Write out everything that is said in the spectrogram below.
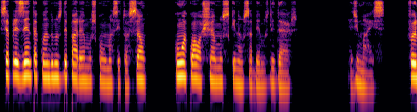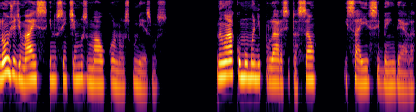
se apresenta quando nos deparamos com uma situação com a qual achamos que não sabemos lidar. É demais. Foi longe demais e nos sentimos mal conosco mesmos. Não há como manipular a situação e sair-se bem dela.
